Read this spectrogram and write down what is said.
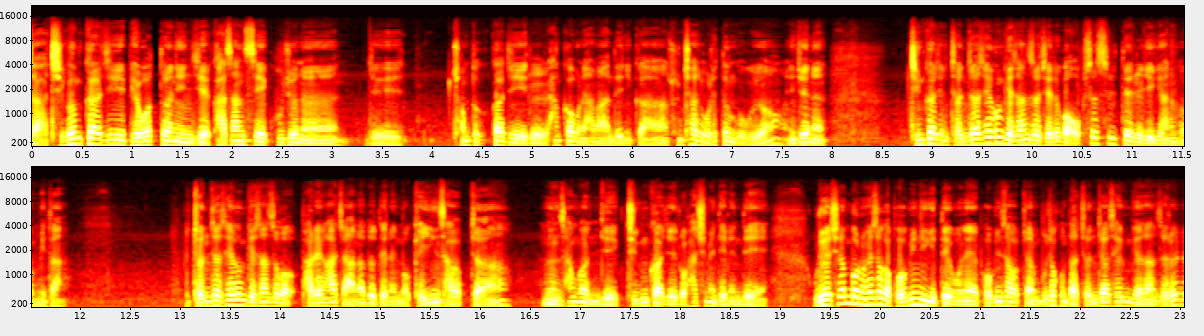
자, 지금까지 배웠던 이제 가산세 구조는 이제 처음부터 끝까지를 한꺼번에 하면 안 되니까 순차적으로 했던 거고요. 이제는 지금까지는 전자세금 계산서 제도가 없었을 때를 얘기하는 겁니다. 전자세금 계산서가 발행하지 않아도 되는 뭐 개인 사업자는 상관 이제 지금까지로 하시면 되는데 우리가 시험 보는 회사가 법인이기 때문에 법인 사업자는 무조건 다 전자세금 계산서를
